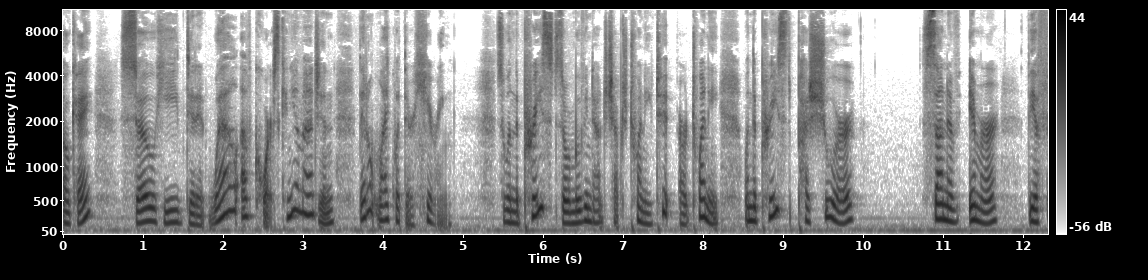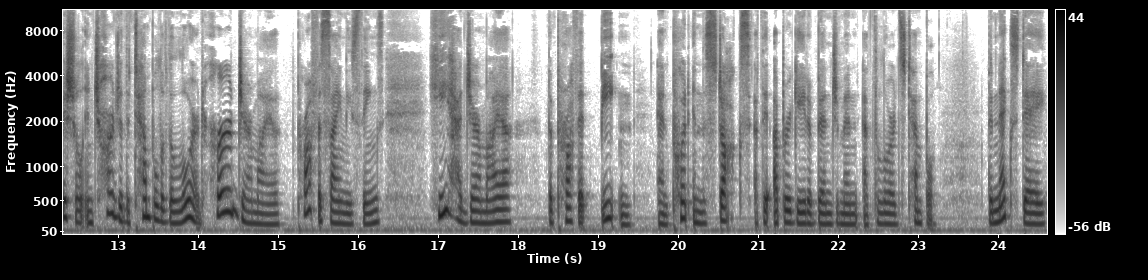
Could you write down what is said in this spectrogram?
Okay, so he did it. Well, of course. Can you imagine? They don't like what they're hearing. So when the priest, so we're moving down to chapter 22 or 20, when the priest Pashur, son of Immer, the official in charge of the temple of the Lord, heard Jeremiah prophesying these things, he had Jeremiah the prophet beaten and put in the stocks at the upper gate of Benjamin at the Lord's temple. The next day,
